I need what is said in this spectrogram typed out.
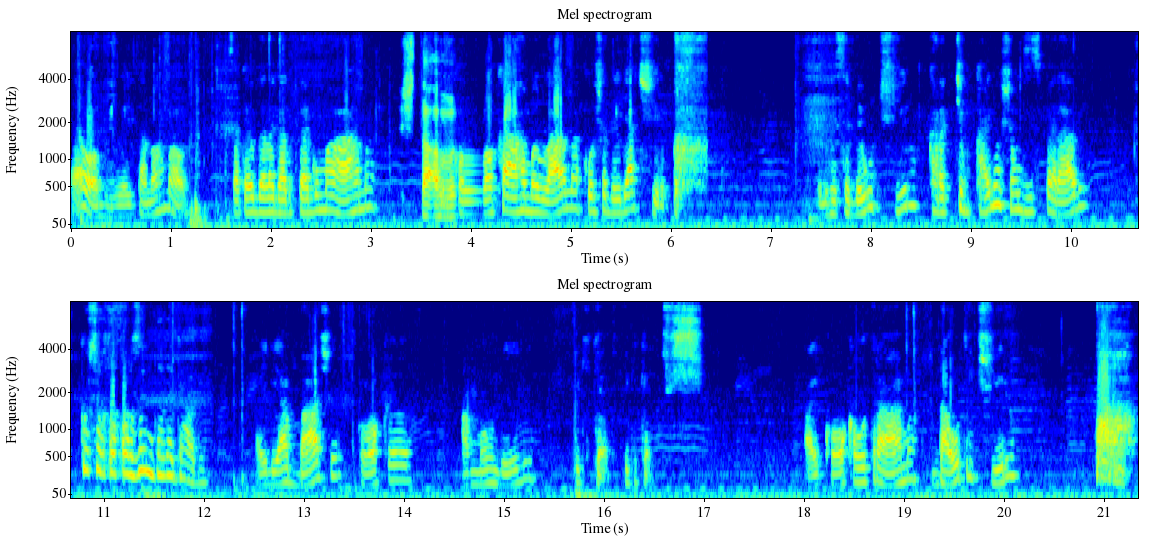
é óbvio, ele tá normal. Só que aí o delegado pega uma arma, Estava. coloca a arma lá na coxa dele e atira. Ele recebeu um tiro, o cara tipo, cai no chão desesperado. O que o senhor tá fazendo, delegado? Aí ele abaixa, coloca a mão dele, fique quieto, fique quieto. Aí coloca outra arma, dá outro tiro. Pá!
